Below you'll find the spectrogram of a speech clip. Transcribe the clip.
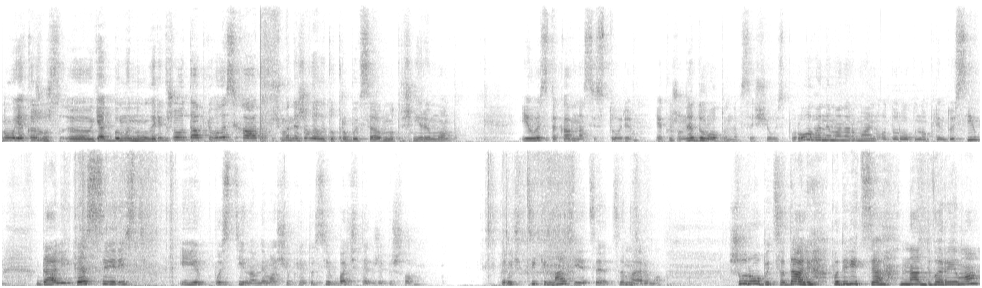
Ну, я кажу, е, якби минулий рік вже отаплювалась хата, хоч ми не жили, але тут робився внутрішній ремонт. І ось така в нас історія. Я кажу, недороблено все ще ось порога нема нормального, дороблено плінтусів. Далі йде сирість і по стінам нема ще плінтусів. Бачите, як вже пішла. Коротше, в цій кімнаті це, це мерево. Що робиться далі? Подивіться, над дверима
